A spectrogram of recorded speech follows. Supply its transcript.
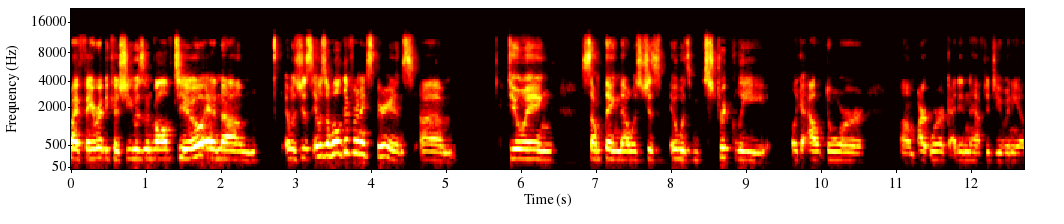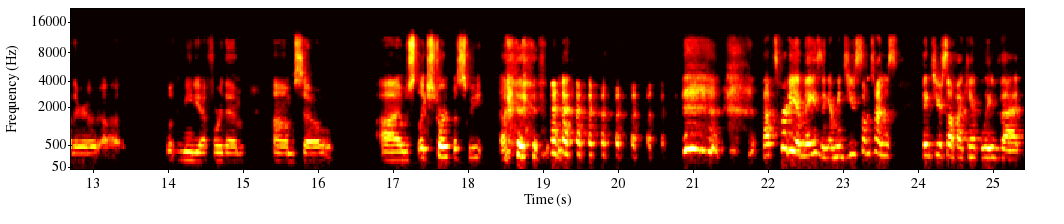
my favorite because she was involved too, and um, it was just it was a whole different experience um, doing something that was just it was strictly like outdoor um, artwork. I didn't have to do any other uh, like media for them, um, so uh, it was like short but sweet. That's pretty amazing. I mean, do you sometimes think to yourself, I can't believe that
